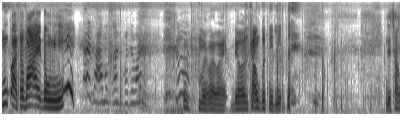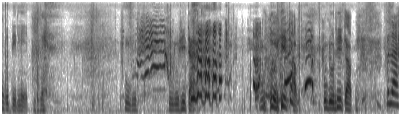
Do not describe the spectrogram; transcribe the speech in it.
มึงปัสสาวะอะไรตรงนี้ ให้พามึงกันพาจะว่า ไม่ไม่ไม่เดี๋ยวช่องกูติดเลทเดี๋ยวช่องกูติดเลทมึงดูดิมึงดูที่จับมึงดูที่จับมึงดูที่จับไปเลย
